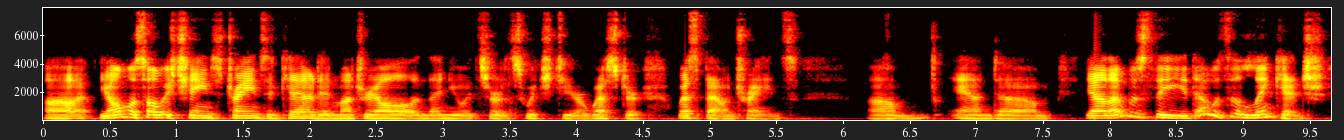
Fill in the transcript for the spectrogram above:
Uh, you almost always change trains in Canada in Montreal, and then you would sort of switch to your wester westbound trains. and yeah, that was the that was the linkage.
